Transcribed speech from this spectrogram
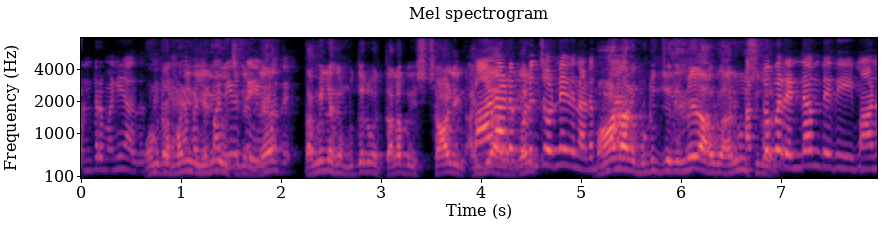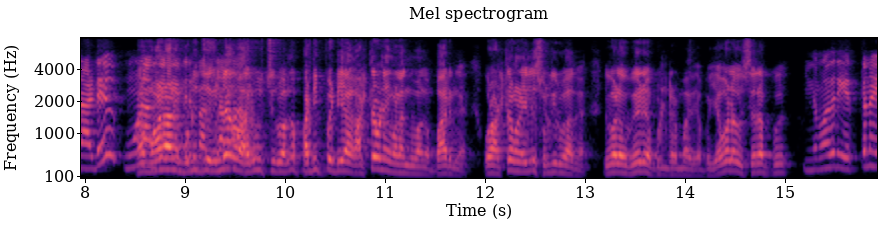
ஒன்றரை மணி ஆகுது ஒன்றரை? மணி எழுதி. செய்யும்போது. தமிழக முதல்வர் தளபதி ஸ்டாலின் ஐயா மாநாடு முடிஞ்ச உடனே இது நடக்கும்? மாநாடு முடிஞ்சதுமே அவர் அறிவிச்சிருவார். அக்டோபர் ரெண்டாம் தேதி மாநாடு மாநாடு முடிஞ்சதுமே? அவர் அறிவிச்சிருவாங்க. படிப்படியாக அட்டவணை வழங்குவாங்க. பாருங்க. ஒரு அட்டவணையிலே சொல்லிடுவாங்க இவ்வளவு பேர் அப்படின்ற மாதிரி. அப்போ எவ்வளவு சிறப்பு? இந்த மாதிரி எத்தனை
